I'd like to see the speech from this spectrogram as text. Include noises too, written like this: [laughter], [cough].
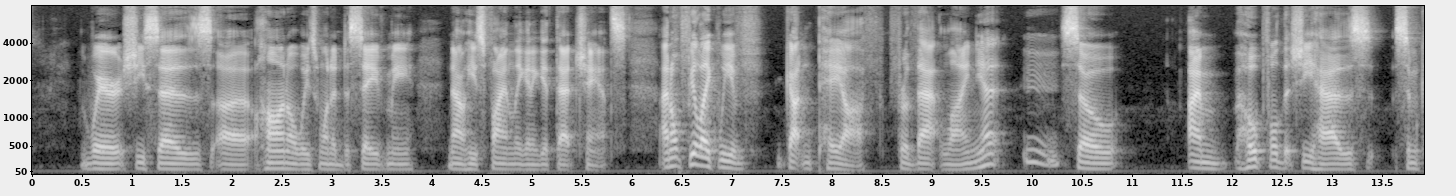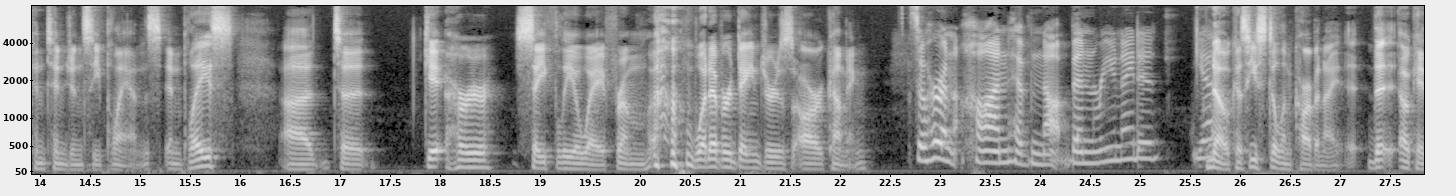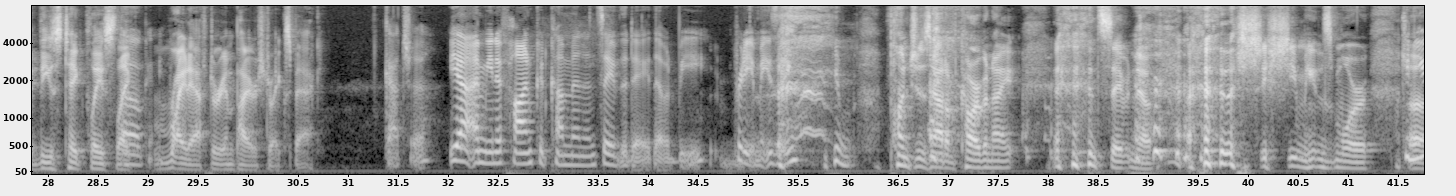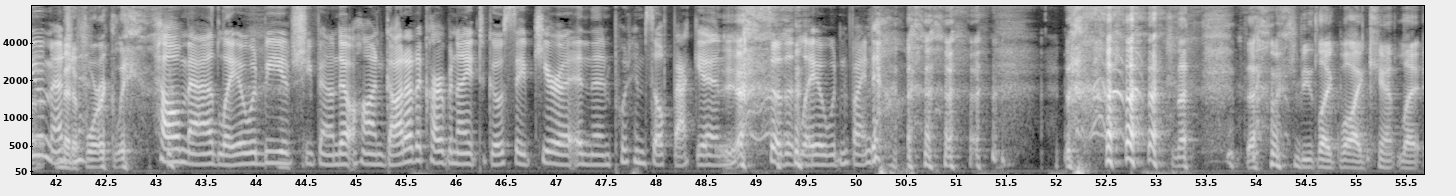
where she says, uh, Han always wanted to save me. Now he's finally going to get that chance. I don't feel like we've gotten payoff for that line yet. Mm. So I'm hopeful that she has some contingency plans in place uh, to get her safely away from [laughs] whatever dangers are coming. So her and Han have not been reunited yet? No, because he's still in Carbonite. The, okay, these take place like Oh, okay. right after Empire Strikes Back. Gotcha. Yeah, I mean, if Han could come in and save the day, that would be pretty amazing. [laughs] He punches out of Carbonite [laughs] and save it. No, [laughs] she she means more. Can you uh, imagine- metaphorically? How mad Leia would be if she found out Han got out of Carbonite to go save Qi'ra and then put himself back in Yeah. so that Leia wouldn't find out. that, that would be like, well, I can't let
